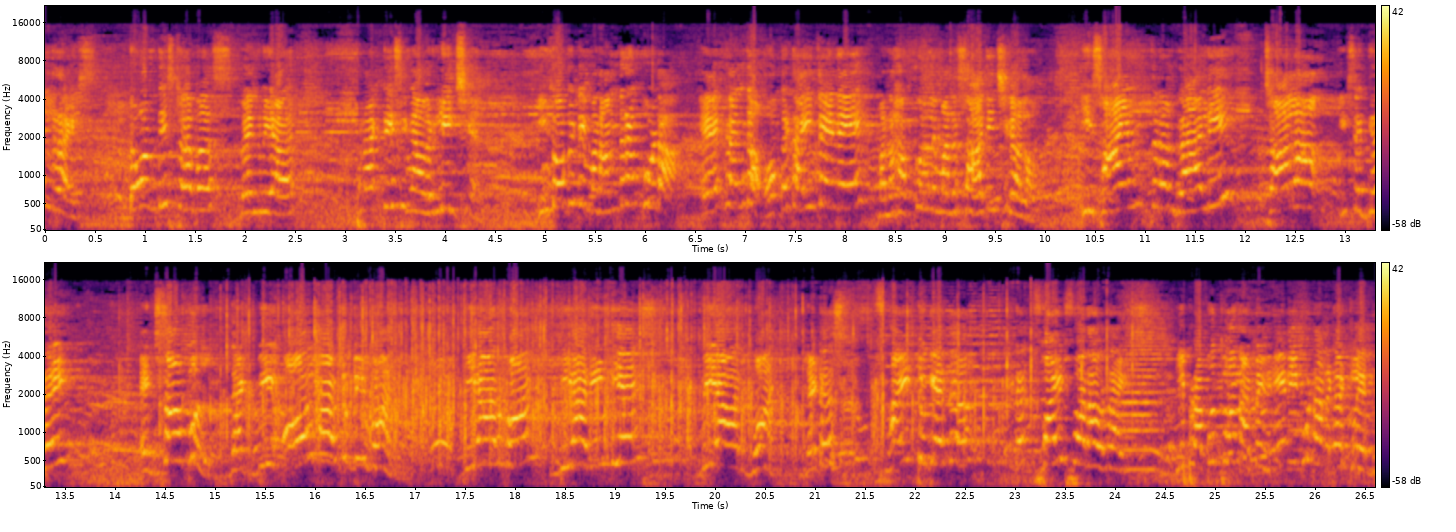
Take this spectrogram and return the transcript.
Us rights don't disturb us when we are practising our religion ఇంకొకటి మనందరం కూడా ఏకంగా ఒకటైతేనే మన హక్కుల్ని మనం సాధించగలం. ఈ సాయంత్రం ర్యాలీ చాలా it's a great example that we all have to be one we are one we are Indians one let us fight together let fight for our rights ఈ ప్రభుత్వాన్ని అంటే ఏమీ కూడా అడగట్లేదు.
